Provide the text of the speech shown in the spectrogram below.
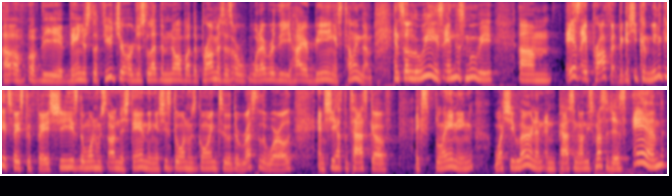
of, of the dangers of the future or just let them know about the promises or whatever the higher being is telling them. And so Louise in this movie um, is a prophet because she communicates face to face. She's the one who's understanding and she's the one who's going to the rest of the world and she has the task of explaining what she learned and, and passing on these messages. And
